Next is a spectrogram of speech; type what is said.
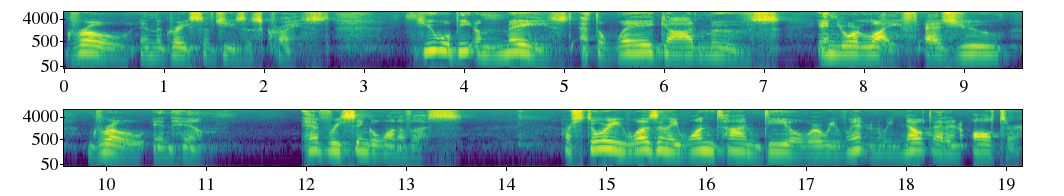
grow in the grace of Jesus Christ. You will be amazed at the way God moves in your life as you grow in Him. Every single one of us. Our story wasn't a one time deal where we went and we knelt at an altar.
